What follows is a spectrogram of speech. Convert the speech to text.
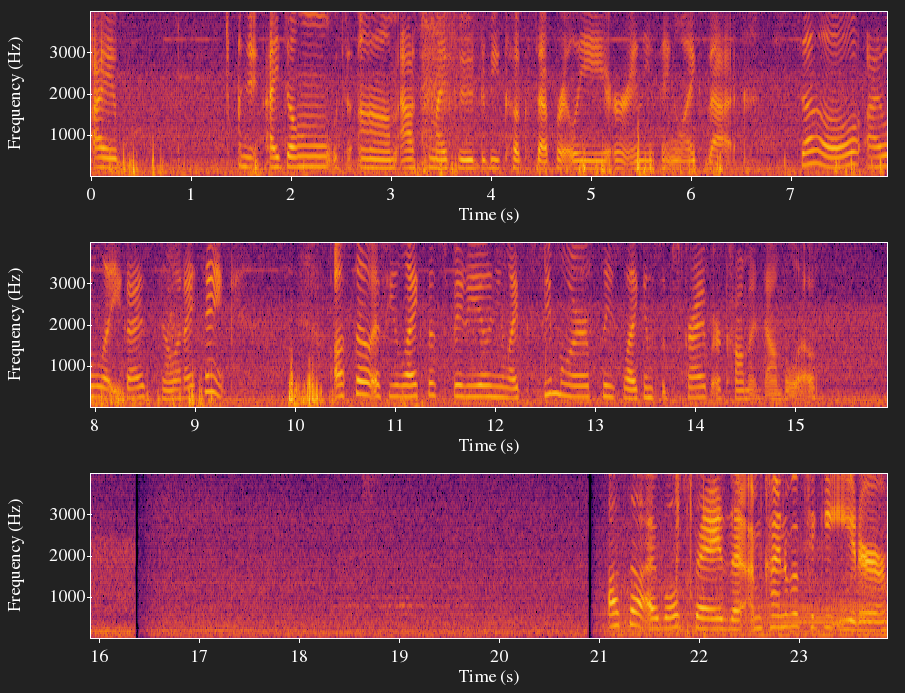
I I don't um, ask my food to be cooked separately or anything like that. So I will let you guys know what I think. Also, if you like this video and you'd like to see more, please like and subscribe or comment down below. Also, I will say that I'm kind of a picky eater,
